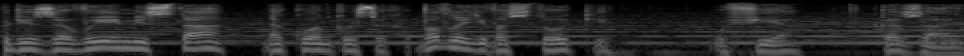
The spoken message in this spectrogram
призовые места на конкурсах во Владивостоке, Уфе, Казани.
